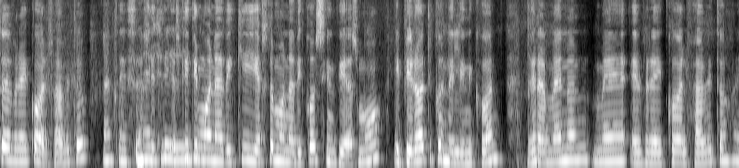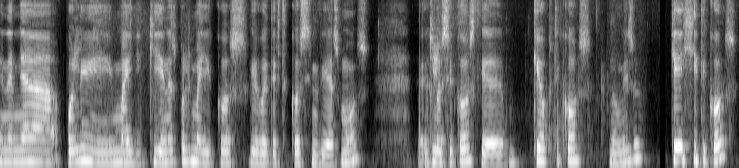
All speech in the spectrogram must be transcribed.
το εβραϊκό αλφάβητο, αυτή, Μέχρι- αυτή τη μοναδική, αυτό το μοναδικό συνδυασμό υπηρώτικων ελληνικών γραμμένων με εβραϊκό αλφάβητο. Είναι μια πολύ μαγική, ένας πολύ μαγικός και εγωιτευτικός συνδυασμός, ε, γλωσσικός και, και οπτικός νομίζω και ηχητικός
